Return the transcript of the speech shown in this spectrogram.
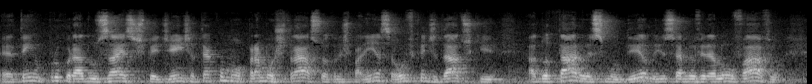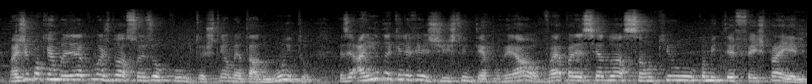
é, tenho procurado usar esse expediente até como para mostrar a sua transparência. Houve candidatos que adotaram esse modelo, e isso, a meu ver, é louvável. Mas, de qualquer maneira, como as doações ocultas têm aumentado muito, quer dizer, ainda que ele registre em tempo real, vai aparecer a doação que o comitê fez para ele.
